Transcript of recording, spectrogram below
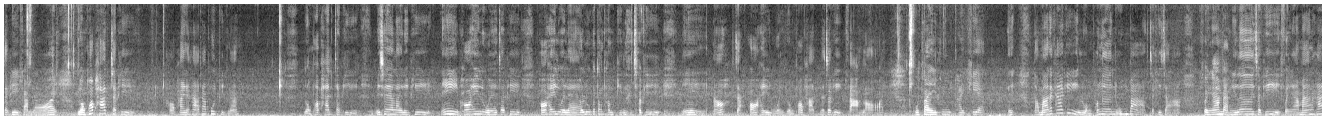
จ้ะพี่สามร้อยหลวงพ่อพัดจ้ะพี่ ขออภัยนะคะ ถ้าพูดผิดนะ หลวงพ่อพัดจ้ะพี่ ไม่ใช่อะไรเลยพี่ นี่พ่อให้รวยนะจ๊ะพี่พ่อให้รวยแล้ว ลูกก็ต้องทำกินนะจ๊ะพี่ นี่เนาะจ้ะพ่อให้รวยหลวงพ่อพัดนะจ๊ะพี่สามร้อยพูดไปพี่ใครเครียดเอ้ยต่อมานะคะพี่หลวงพ่อเงินอุ้มบาทจ้ะพี่จ๋าสวยงามแบบนี้เลยจ้ะพี่สวยงามมากนะคะ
